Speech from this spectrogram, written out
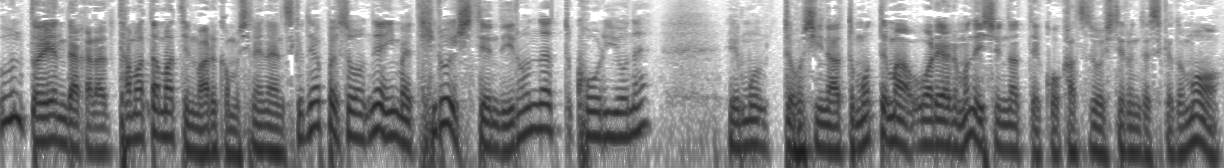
運と縁だからたまたまっていうのもあるかもしれないんですけどやっぱりそう、ね、今広い視点でいろんな交流をね持ってほしいなと思って、まあ、我々もね、一緒になってこう活動してるんですけども、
